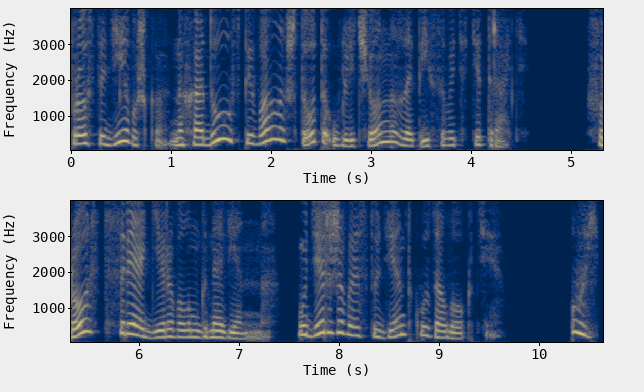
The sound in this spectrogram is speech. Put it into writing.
просто девушка на ходу успевала что-то увлеченно записывать в тетрадь. Фрост среагировал мгновенно. удерживая студентку за локти. «Ой,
